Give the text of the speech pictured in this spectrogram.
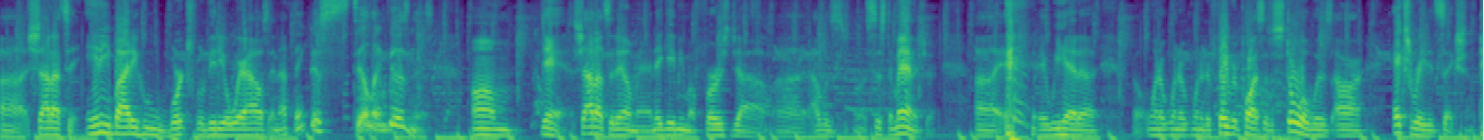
Uh, shout out to anybody who works for Video Warehouse, and I think they're still in business. Um, yeah, shout out to them, man. They gave me my first job. Uh, I was an assistant manager, uh, and we had a one of one of one of the favorite parts of the store was our X-rated section.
